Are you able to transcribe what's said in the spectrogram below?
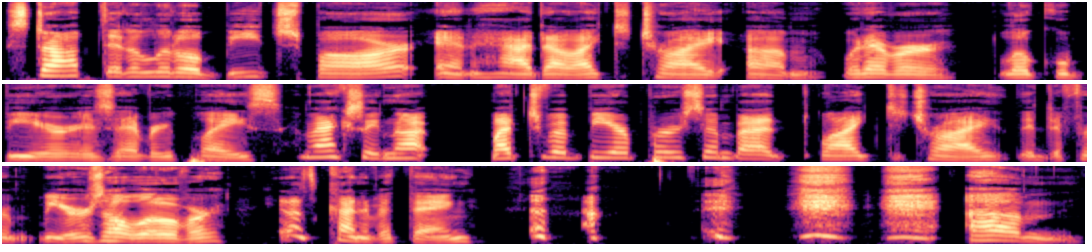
Stopped at a little beach bar and had I like to try um, whatever local beer is every place. I'm actually not much of a beer person, but I'd like to try the different beers all over. You know, it's kind of a thing. um,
